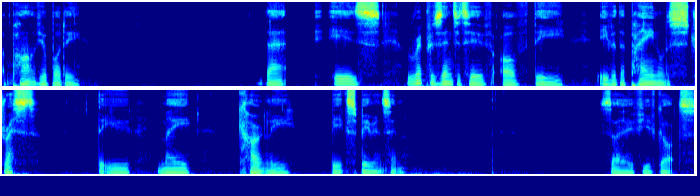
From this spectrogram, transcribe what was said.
a part of your body that is representative of the either the pain or the stress that you may currently be experiencing. So, if you've got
